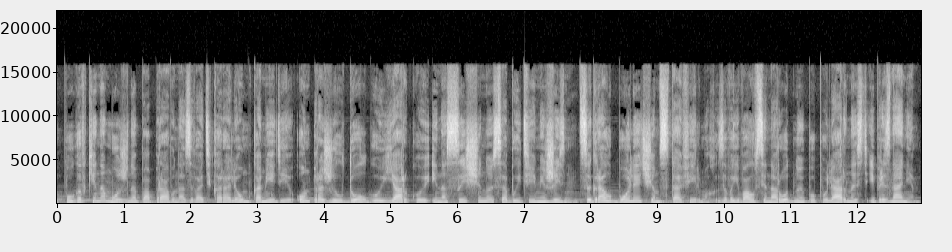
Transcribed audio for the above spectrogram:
Пуговкина можно по праву назвать королем комедии. Он прожил долгую, яркую и насыщенную событиями жизнь, сыграл более чем в ста фильмах, завоевал всенародную популярность и признание.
